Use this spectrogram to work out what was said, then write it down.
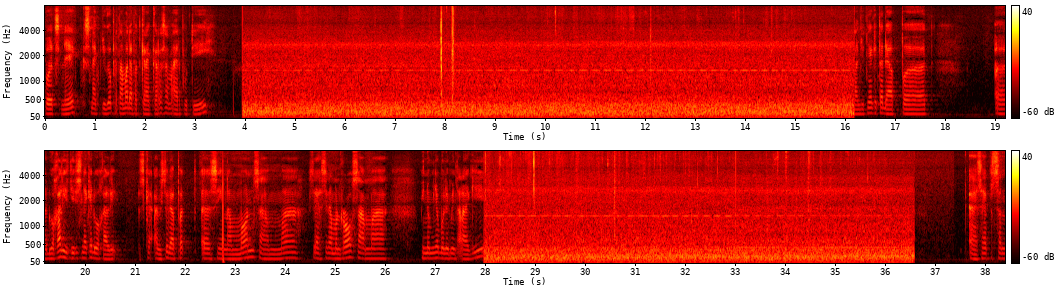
dapat snack. Snack juga pertama dapat cracker sama air putih. Selanjutnya kita dapat eh, dua kali. Jadi snacknya dua kali. Abis itu dapat eh, cinnamon sama ya cinnamon roll sama minumnya boleh minta lagi eh, saya pesen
